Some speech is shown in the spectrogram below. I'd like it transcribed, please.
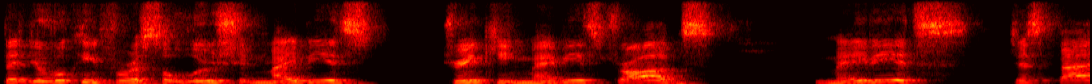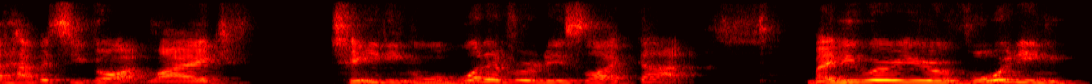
that you're looking for a solution. Maybe it's drinking, maybe it's drugs, maybe it's just bad habits you got, like cheating or whatever it is like that. Maybe where you're avoiding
